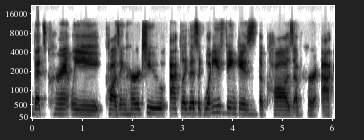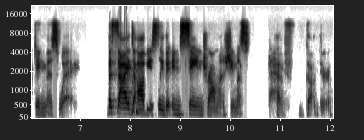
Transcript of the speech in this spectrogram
that's currently causing her to act like this? Like what do you think is the cause of her acting this way? Besides mm-hmm. obviously the insane trauma she must have gone through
